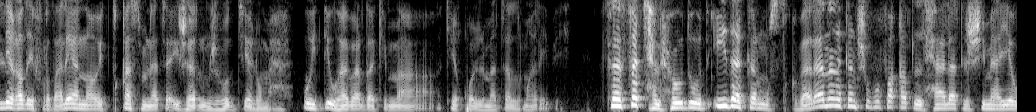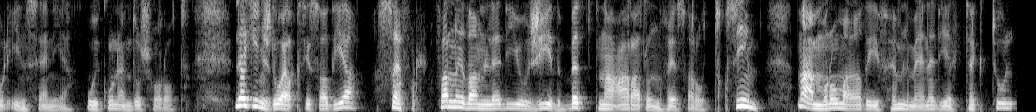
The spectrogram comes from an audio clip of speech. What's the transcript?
اللي غادي يفرض عليه انه يتقاس من نتائج هذا المجهود ديالو معاه ويديوها بارده كما كيقول المثل المغربي. ففتح الحدود إذا كان مستقبلا أنا كنشوفه فقط للحالات الاجتماعية والإنسانية ويكون عنده شروط. لكن جدوى الاقتصادية صفر. فالنظام الذي يجيد بث نعرات الانفصال والتقسيم ما عمره ما غادي يفهم المعنى ديال التكتل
